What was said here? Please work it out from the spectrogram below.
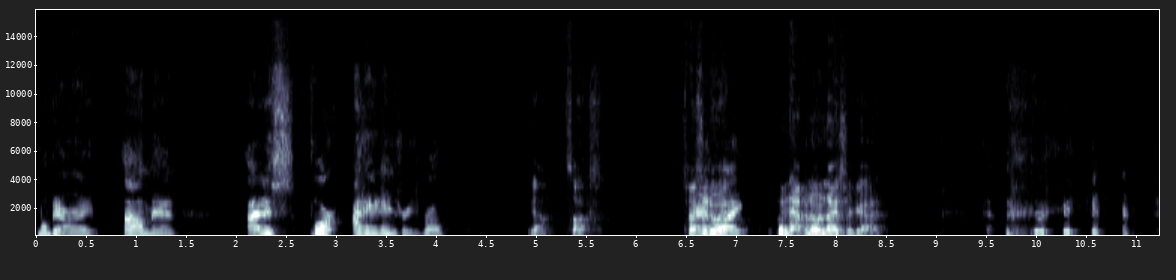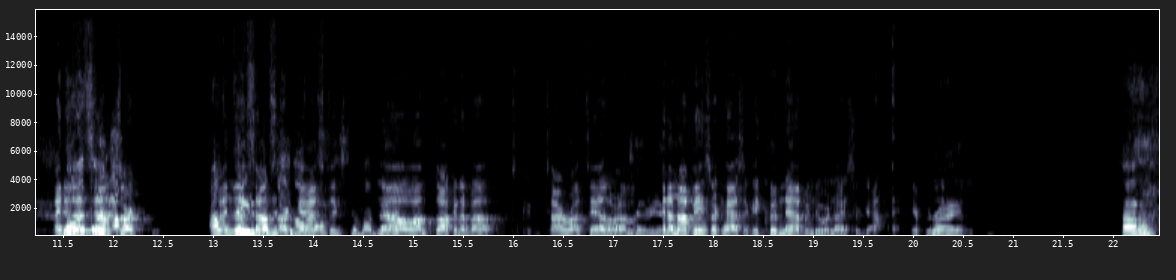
We'll be all right. Oh man, I just poor. I hate injuries, bro. Yeah, sucks. Especially And, to a, couldn't happen to a nicer guy. I know that sounds sarc- I know that sounds sarcastic. so my bad. No, I'm talking about Tyrod Taylor. Tyrod I'm- yeah. And I'm not being sarcastic. It couldn't happen to a nicer guy. It really Right. couldn't. Oh,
